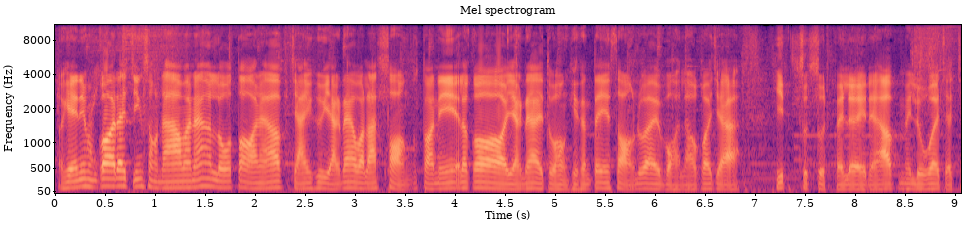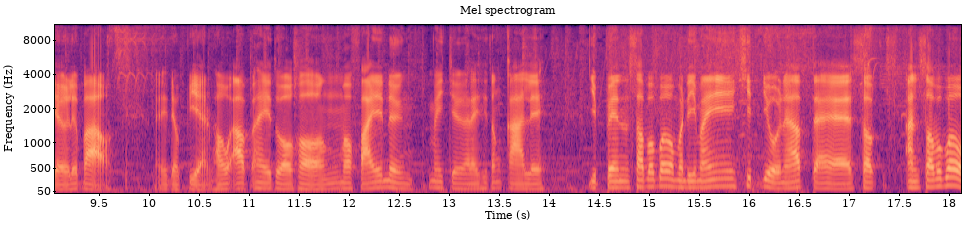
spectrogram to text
โอเคนี่ผมก็ได้จริง2 ดาวมานะโลต่อนะครับ ใจคืออยากได้วอลัสสองตอนนี้แล้วก็อยากได้ตัวของเคซันเต้สองด้วยบอร์ดเราก็จะฮิตสุดๆไปเลยนะครับ ไม่รู้ว่าจะเจอหรือเปล่านี่เดี๋ยวเปลี่ยน power up ให้ตัวของมาไฟนิดนึงไม่เจออะไรที่ต้องการเลย หยิบเป็นซับเบิลมาดีไหมคิดอยู่นะครับ แต่อันซับเบิล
